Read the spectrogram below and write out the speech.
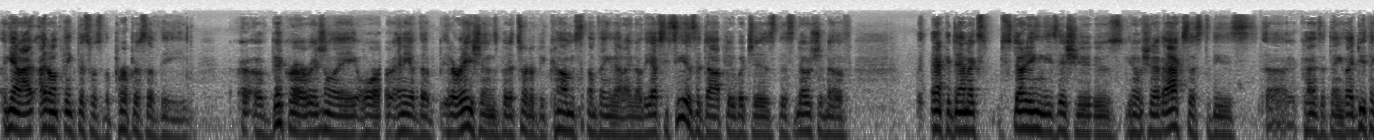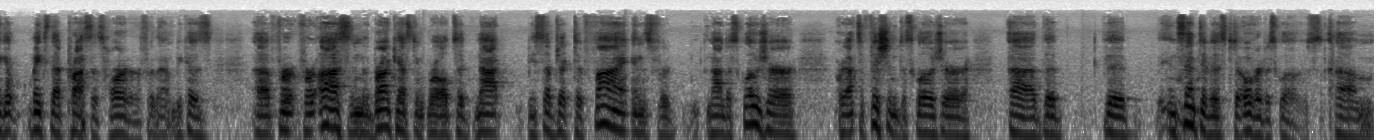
again, I, I, don't think this was the purpose of the, of BCRA originally or any of the iterations, but it sort of becomes something that I know the FCC has adopted, which is this notion of academics studying these issues, you know, should have access to these uh, kinds of things. I do think it makes that process harder for them because uh, for for us in the broadcasting world to not be subject to fines for non-disclosure or not sufficient disclosure, uh, the the incentive is to over disclose, um,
